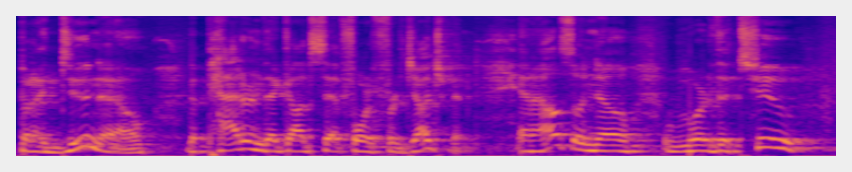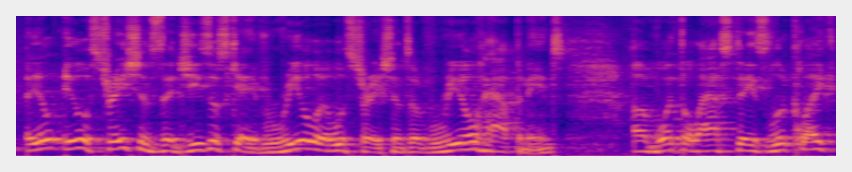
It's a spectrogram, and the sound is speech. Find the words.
But I do know the pattern that God set forth for judgment. And I also know where the two il- illustrations that Jesus gave, real illustrations of real happenings of what the last days look like,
